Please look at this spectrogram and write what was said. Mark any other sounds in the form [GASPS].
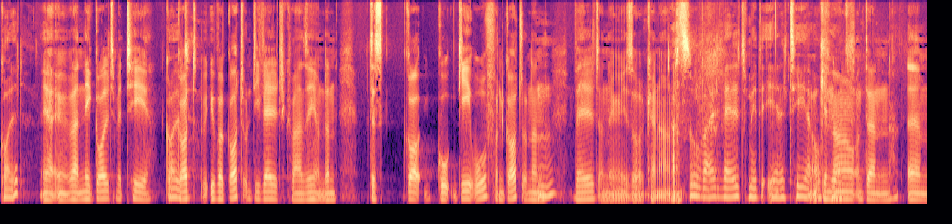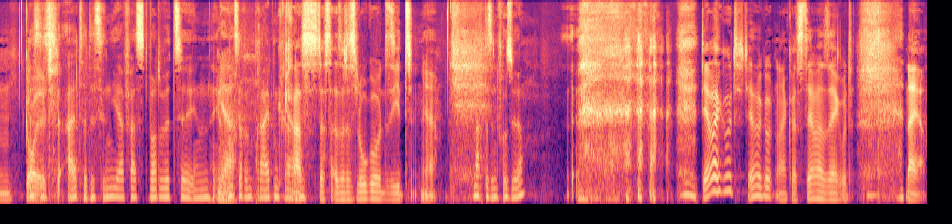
Gold? Ja, irgendwann, nee, Gold mit T. Gold. Gott, über Gott und die Welt quasi. Und dann das Go, Go, GO von Gott und dann Mhm. Welt und irgendwie so, keine Ahnung. Ach so, weil Welt mit ELT aufhört. genau, und dann ähm, Gold. Das ist, Alter, das sind ja fast Wortwürze in, in Ja. unserem Breitengrad. Krass, das, also das Logo sieht, ja. Macht das ein Friseur? [LAUGHS] Der war gut, der war gut, Markus, der war sehr gut. Naja.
